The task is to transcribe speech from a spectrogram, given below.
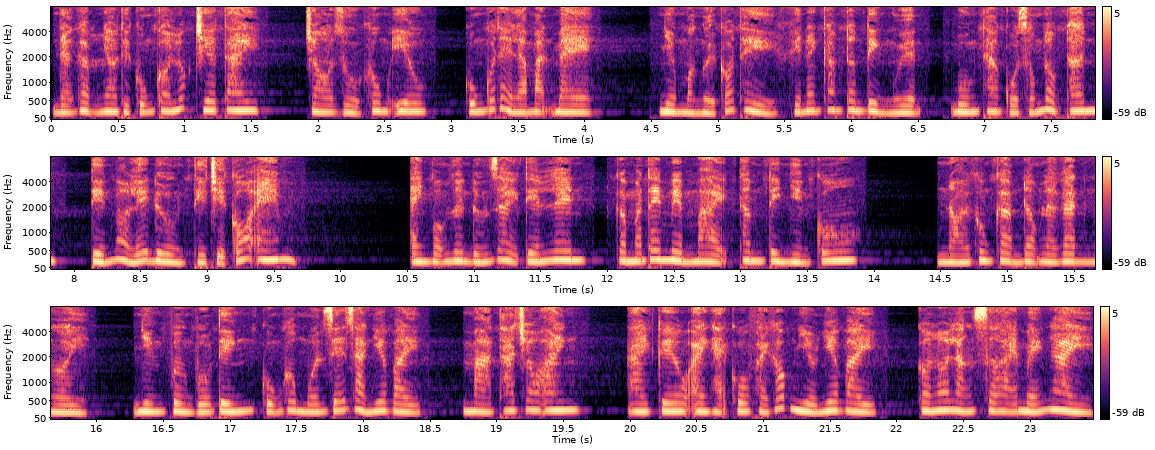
Đã gặp nhau thì cũng có lúc chia tay, Cho dù không yêu, cũng có thể là bạn bè. Nhưng mà người có thể khiến anh cam tâm tình nguyện, Buông tha cuộc sống độc thân, Tiến vào lễ đường thì chỉ có em. Anh bỗng dưng đứng dậy tiến lên, Cầm bàn tay mềm mại, thâm tình nhìn cô. Nói không cảm động là gạt người, Nhưng Vương Vũ Tính cũng không muốn dễ dàng như vậy, Mà tha cho anh. Ai kêu anh hại cô phải khóc nhiều như vậy, Còn lo lắng sợ hãi mấy ngày.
